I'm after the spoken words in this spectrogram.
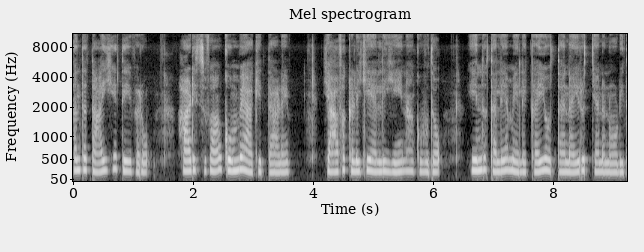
ಅಂತ ತಾಯಿಯೇ ದೇವರು. ಹಾಡಿಸುವ ಗೊಂಬೆ ಆಗಿದ್ದಾಳೆ. ಯಾವ ಗಳಿಗೆಯಲ್ಲಿ ಏನಾಗುವುದೋ ಎಂದು ತಲೆಯ ಮೇಲೆ ಕೈ ಹೊತ್ತ ನೈಋತ್ಯನ ನೋಡಿದ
